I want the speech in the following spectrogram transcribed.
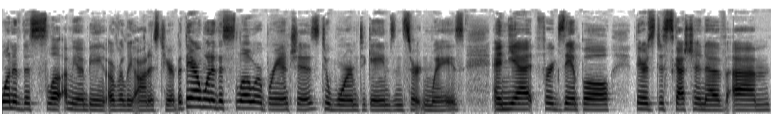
one of the slow, I mean, I'm being overly honest here, but they are one of the slower branches to warm to games in certain ways. And yet, for example, there's discussion of um,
